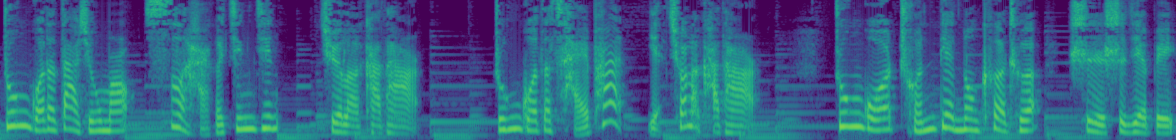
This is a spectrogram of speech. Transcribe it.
中国的大熊猫四海和晶晶去了卡塔尔，中国的裁判也去了卡塔尔，中国纯电动客车是世界杯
